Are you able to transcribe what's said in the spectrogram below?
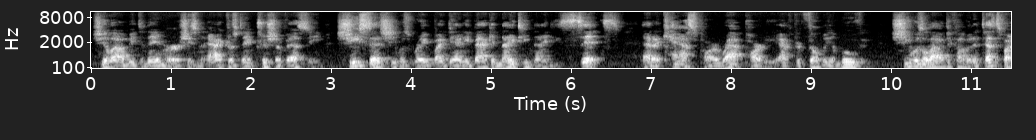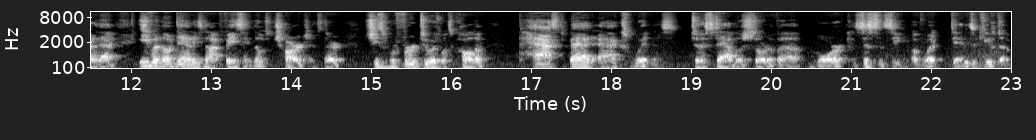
She allowed me to name her. She's an actress named Tricia Vessey. She says she was raped by Danny back in 1996 at a Casper wrap party after filming a movie. She was allowed to come in and testify to that, even though Danny's not facing those charges. There, she's referred to as what's called a past bad acts witness to establish sort of a more consistency of what Danny's accused of.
